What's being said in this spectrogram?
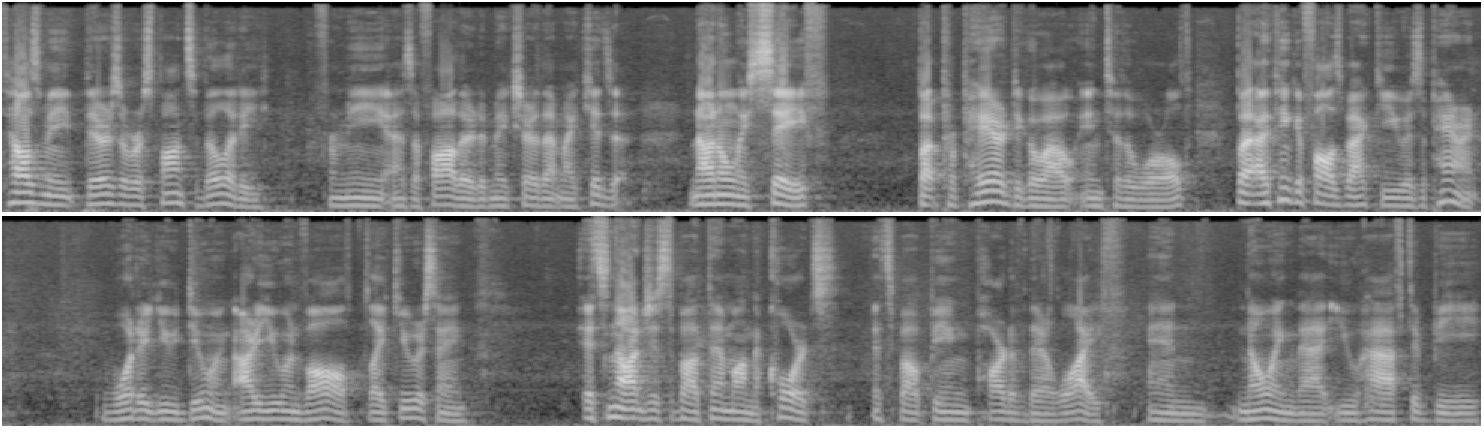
tells me there's a responsibility for me as a father to make sure that my kids are not only safe, but prepared to go out into the world. But I think it falls back to you as a parent. What are you doing? Are you involved? Like you were saying, it's not just about them on the courts, it's about being part of their life and knowing that you have to be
